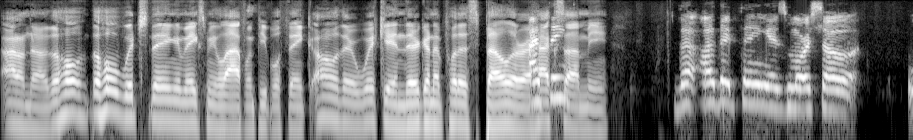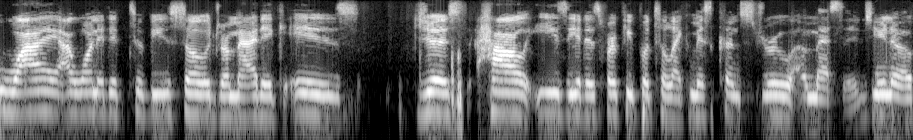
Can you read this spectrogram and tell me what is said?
I don't know the whole the whole witch thing. It makes me laugh when people think, oh, they're Wiccan. They're gonna put a spell or a I hex on me. The other thing is more so why I wanted it to be so dramatic is just how easy it is for people to like misconstrue a message. You know,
